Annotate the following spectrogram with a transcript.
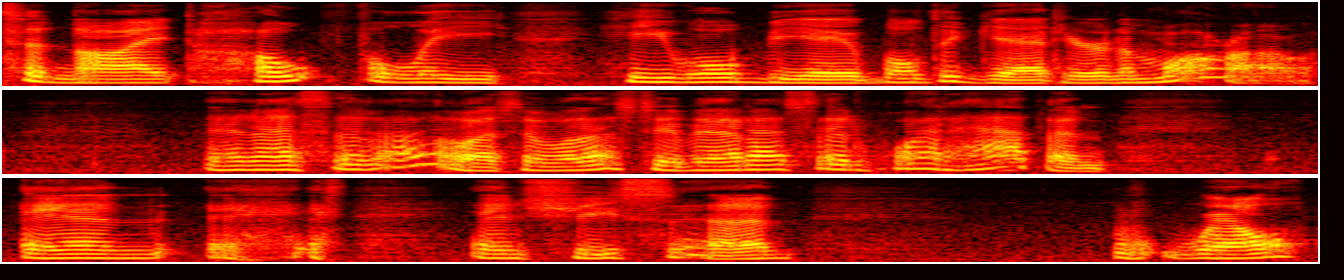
tonight. Hopefully, he will be able to get here tomorrow. And I said, oh, I said, well, that's too bad. I said, what happened? And and she said, well,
